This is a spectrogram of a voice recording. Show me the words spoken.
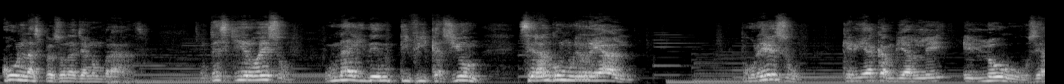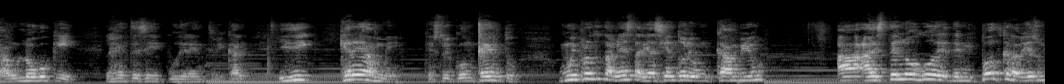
con las personas ya nombradas. Entonces quiero eso, una identificación, ser algo muy real. Por eso quería cambiarle el logo, o sea, un logo que la gente se pudiera identificar. Y créanme que estoy contento. Muy pronto también estaría haciéndole un cambio a, este logo de, mi podcast. La vida es un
